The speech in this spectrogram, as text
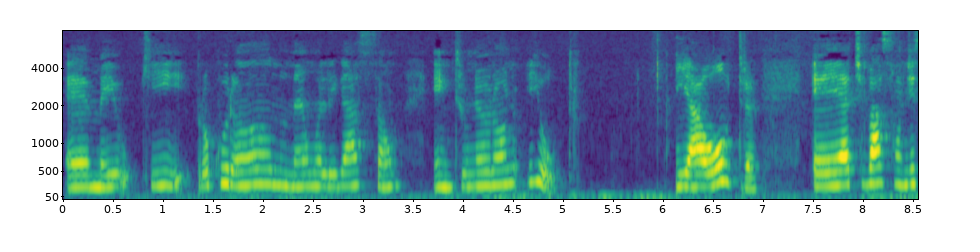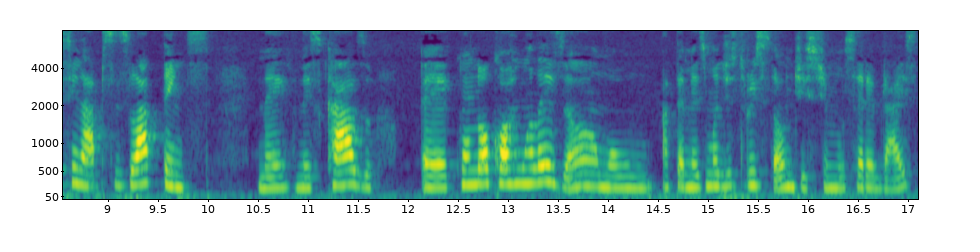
é meio que procurando, né, uma ligação entre um neurônio e outro. E a outra é a ativação de sinapses latentes, né? Nesse caso, é, quando ocorre uma lesão ou até mesmo uma destruição de estímulos cerebrais,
